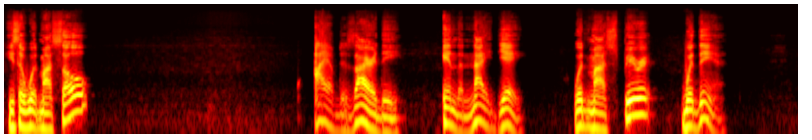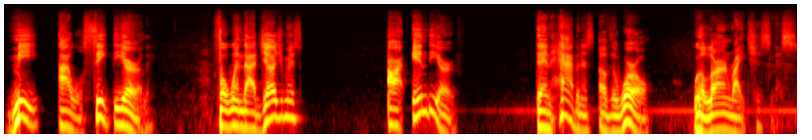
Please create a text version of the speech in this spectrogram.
He said, With my soul, I have desired thee in the night, yea, with my spirit within me, I will seek thee early. For when thy judgments are in the earth, the inhabitants of the world will learn righteousness.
